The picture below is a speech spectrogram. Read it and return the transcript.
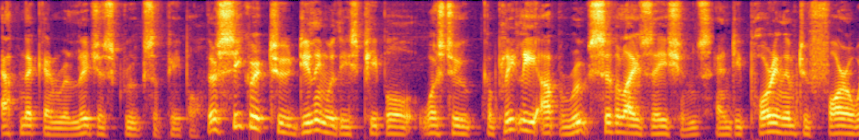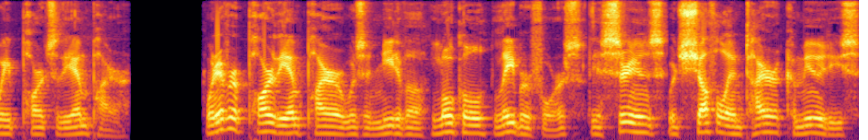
ethnic and religious groups of people. Their secret to dealing with these people was to completely uproot civilizations and deporting them to faraway parts of the empire. Whenever a part of the empire was in need of a local labor force, the Assyrians would shuffle entire communities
